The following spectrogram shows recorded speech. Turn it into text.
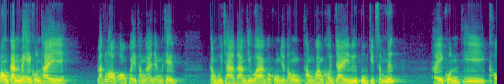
ป้องกันไม่ให้คนไทยลักลอบออกไปทำงานยังประเทศกัมพูชาตามที่ว่าก็คงจะต้องทำความเข้าใจหรือปลูกจิตสำนึก ให้คนที่เขา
